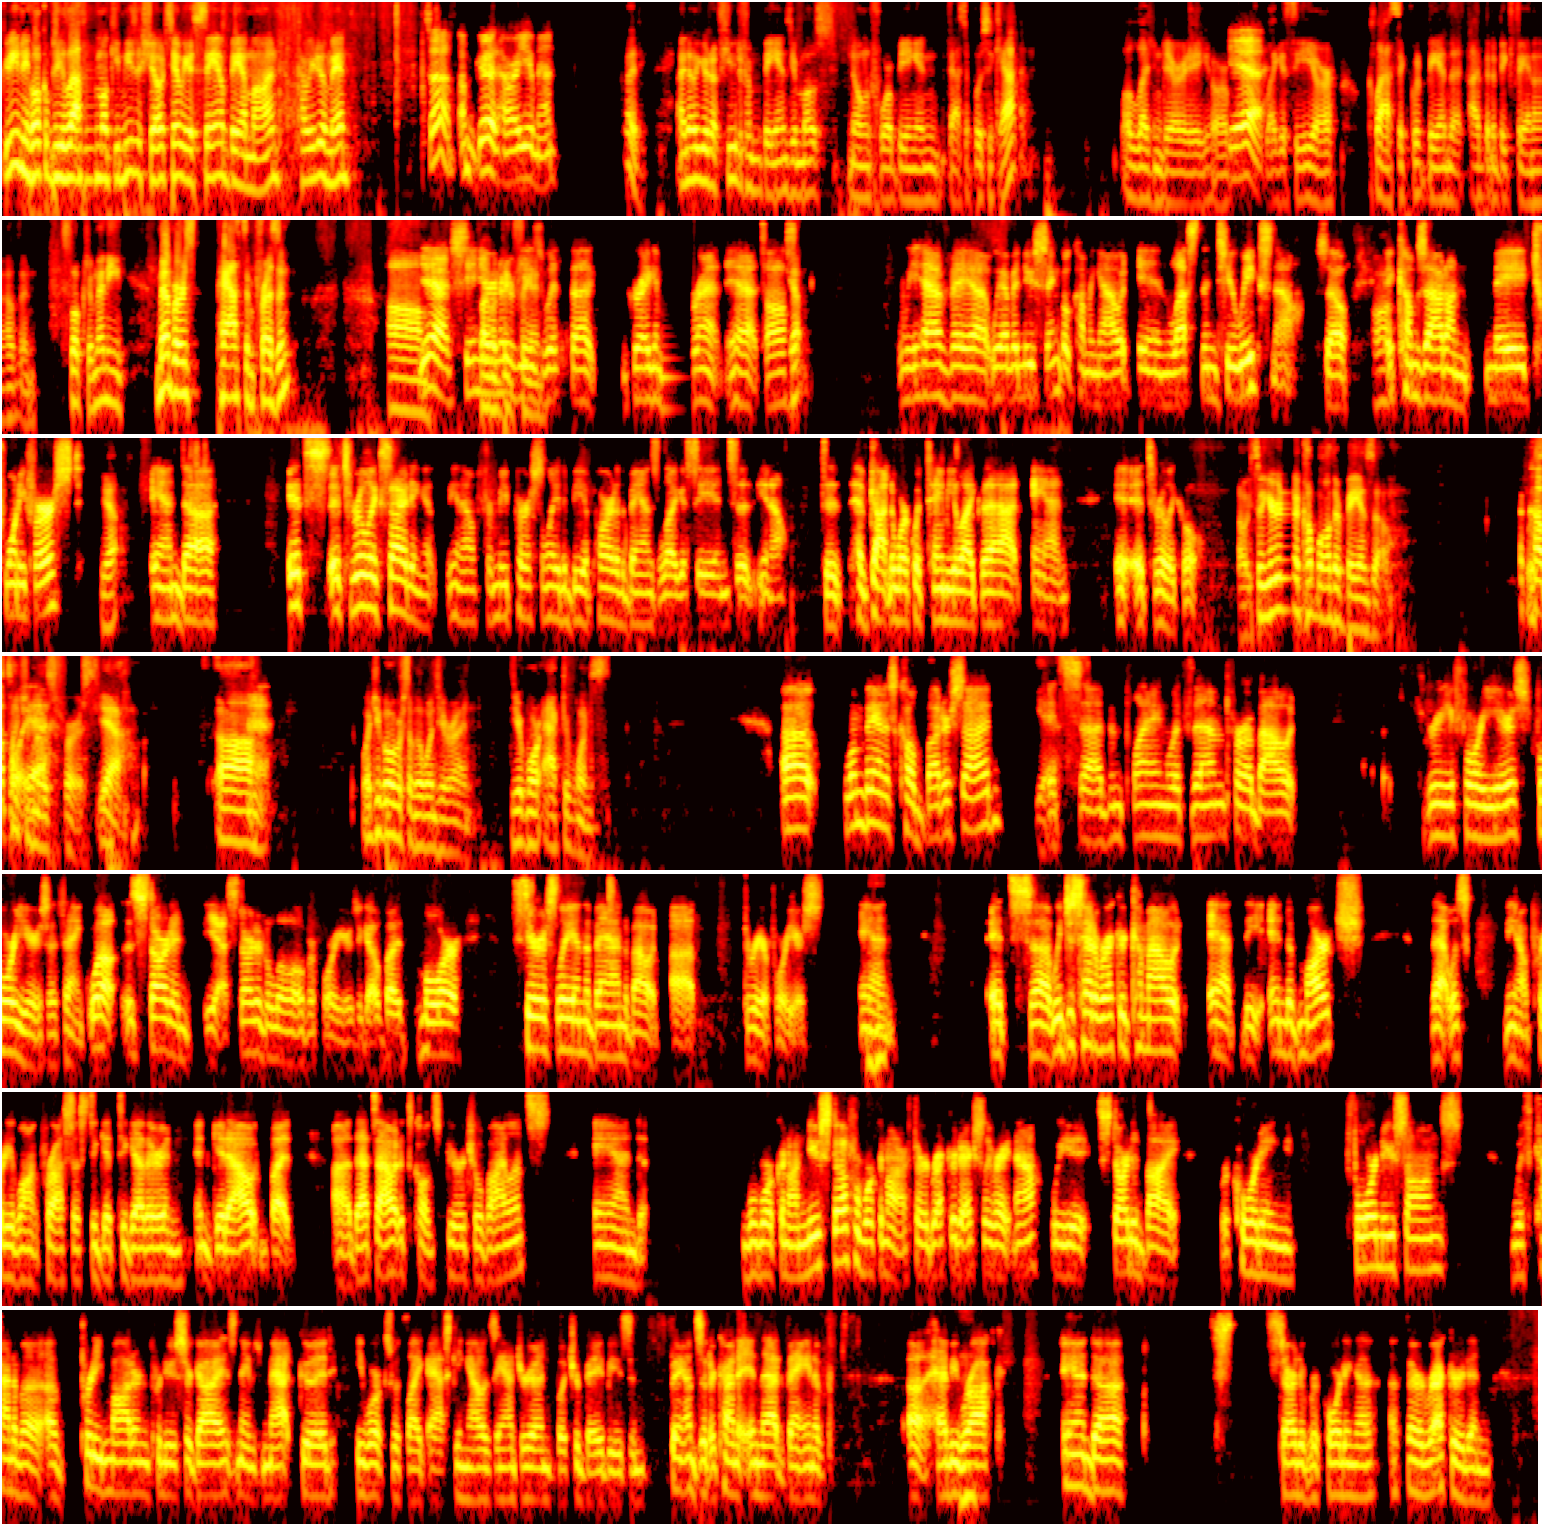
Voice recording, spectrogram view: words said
Good evening. Welcome to the Laughing Monkey Music Show. Today we have Sam Bam on. How are you doing, man? What's up? I'm good. How are you, man? Good. I know you're in a few different bands. You're most known for being in Faster Pussycat, a legendary or Yeah. legacy or classic band that I've been a big fan of and spoke to many members, past and present. Um, yeah, I've seen your interviews with uh, Greg and Brent. Yeah, it's awesome. Yep. We have a uh, we have a new single coming out in less than two weeks now. So Oh, it comes out on May 21st, yeah. and uh, it's it's really exciting. It, you know, for me personally to be a part of the band's legacy and to you know to have gotten to work with Taime like that, and it, it's really cool. Oh, so you're in a couple other bands though. A Let's couple, touch on yeah. those first. Yeah. Uh, Yeah. Why'd you go over some of the ones you're in? Your more active ones. Uh, one band is called Butterside. Yes. It's uh, I've been playing with them for about three, four years, four years, I think. Well, it started, yeah, started a little over four years ago, but more seriously in the band about uh, three or four years. And it's uh, we just had a record come out at the end of March. That was, you know, pretty long process to get together and and get out, but uh, that's out. It's called Spiritual Violence, and we're working on new stuff. We're working on our third record actually right now. We started by recording four new songs with kind of a, a pretty modern producer guy. His name's Matt Good. He works with like Asking Alexandria and Butcher Babies and bands that are kind of in that vein of uh, heavy rock. And uh, started recording a, a third record and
